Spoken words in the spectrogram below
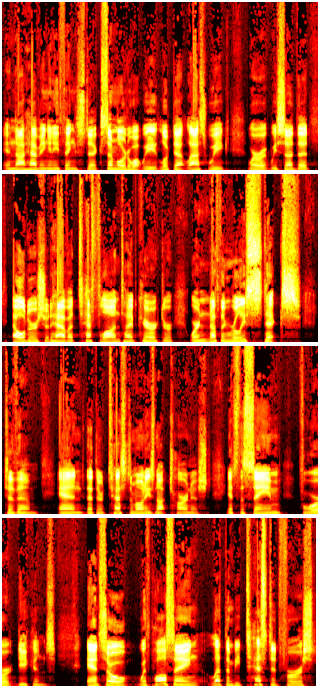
and not having anything stick. Similar to what we looked at last week, where we said that elders should have a Teflon type character, where nothing really sticks to them, and that their testimony is not tarnished. It's the same for deacons. And so, with Paul saying, let them be tested first,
